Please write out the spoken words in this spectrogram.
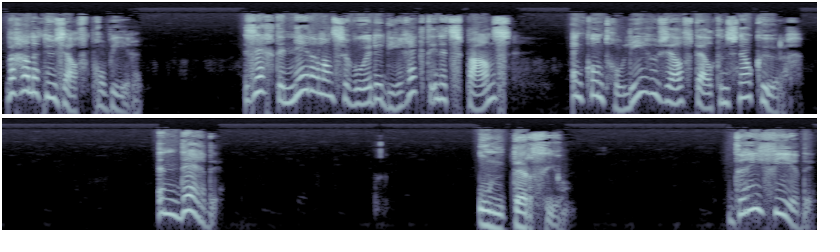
We gaan het nu zelf proberen. Zeg de Nederlandse woorden direct in het Spaans en controleer u zelf telkens nauwkeurig. Een derde, Un tercio. drie vierde,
